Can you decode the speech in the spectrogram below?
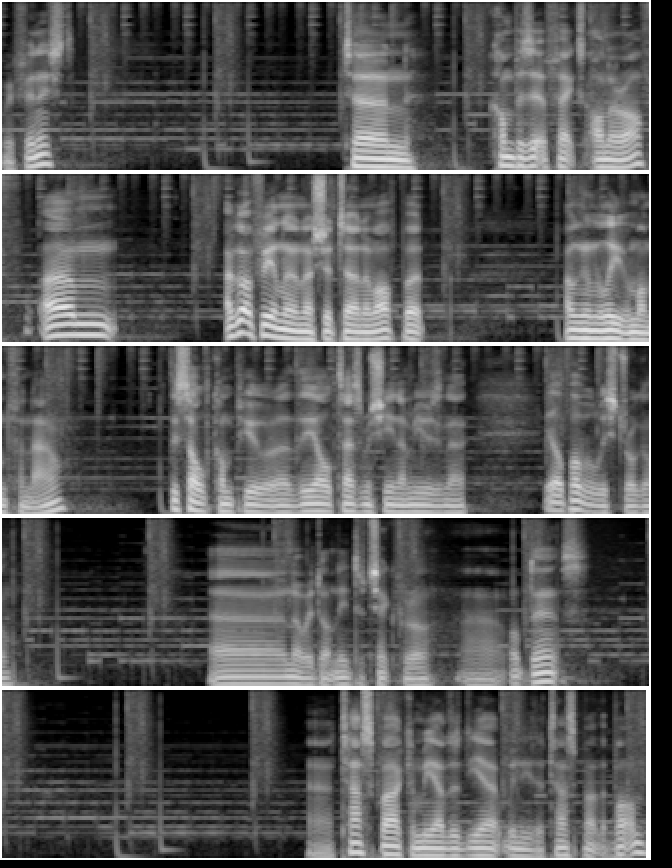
we're finished. Turn composite effects on or off. Um, I've got a feeling I should turn them off, but I'm going to leave them on for now this old computer, the old test machine I'm using now, it'll probably struggle. Uh, no, we don't need to check for uh, updates. Uh, taskbar can be added. Yeah, we need a taskbar at the bottom.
